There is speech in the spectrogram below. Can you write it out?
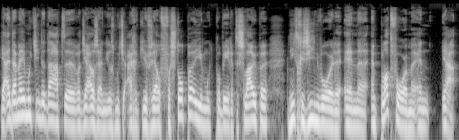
Ja, en daarmee moet je inderdaad, uh, wat jij al zei Niels, moet je eigenlijk jezelf verstoppen. Je moet proberen te sluipen, niet gezien worden en, uh, en platformen. En ja,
